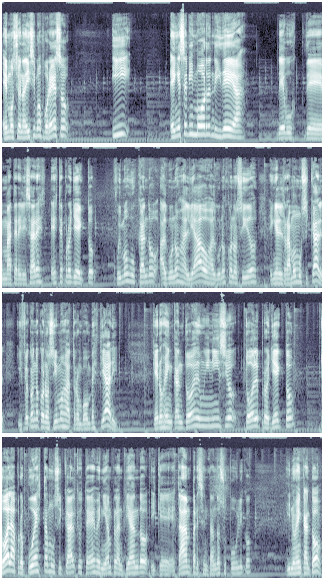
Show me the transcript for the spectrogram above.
emocionadísimos por eso. Y en ese mismo orden de idea de, de materializar es- este proyecto, fuimos buscando algunos aliados, algunos conocidos en el ramo musical. Y fue cuando conocimos a Trombón Bestiari, que nos encantó desde un inicio todo el proyecto, toda la propuesta musical que ustedes venían planteando y que estaban presentando a su público. Y nos encantó,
